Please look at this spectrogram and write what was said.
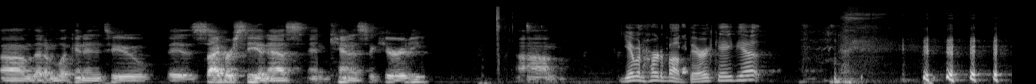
um, that I'm looking into is Cyber CNS and Kenna Security. Um, you haven't heard about Barricade yet?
